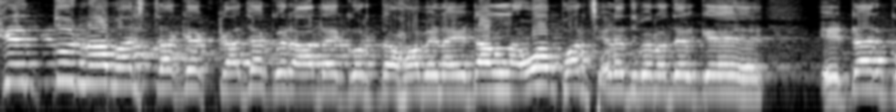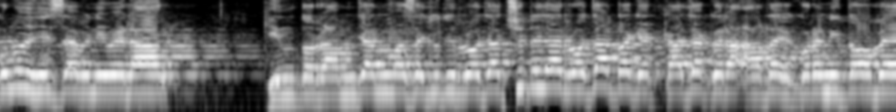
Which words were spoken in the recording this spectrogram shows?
কিন্তু নামাজটাকে কাজা করে আদায় করতে হবে না, এটা অফার ছেড়ে দিবেন ওদেরকে। এটার কোনো হিসাব নিবে না। কিন্তু রমজান মাসে যদি রোজা ছুটে যায়, রোজাটাকে কাজা করে আদায় করে নিতে হবে।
